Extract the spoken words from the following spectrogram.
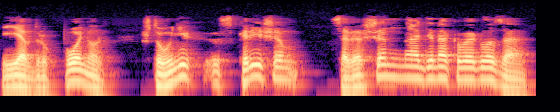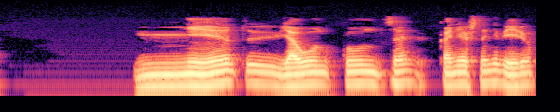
и я вдруг понял, что у них с Кришем совершенно одинаковые глаза. «Нет, я он Кунце, конечно, не верю».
